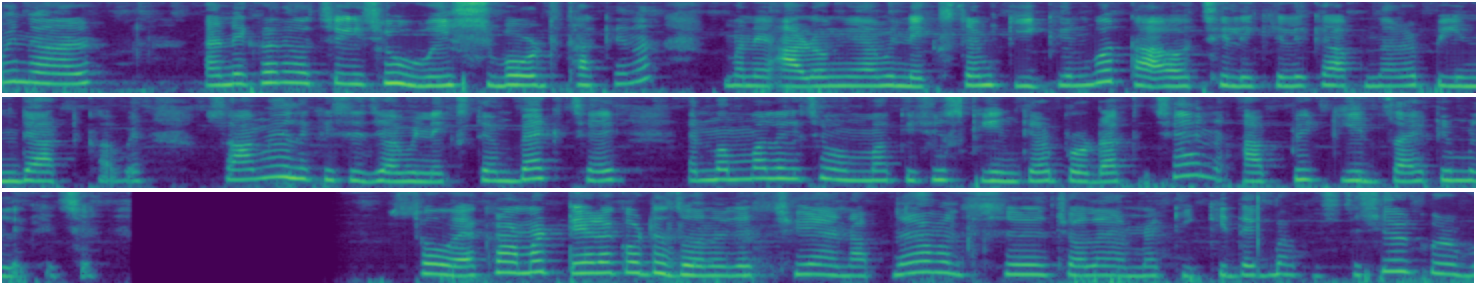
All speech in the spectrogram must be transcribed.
উইনার অ্যান্ড এখানে হচ্ছে কিছু উইশ বোর্ড থাকে না? মানে আরঙে আমি নেক্সট টাইম কী কিনবো, তা হচ্ছে লিখে লিখে আপনারা পিন দিয়ে আটকাবে। সো আমিও লিখেছি যে আমি নেক্সট টাইম ব্যাগ চাই। অ্যান্ড মাম্মা লিখেছে, মাম্মা কিছু স্কিন কেয়ার প্রোডাক্ট চাই অ্যান্ড আপনি কিডস আইটেম লিখেছে। সো এখন আমরা টেরাকোটা জোনে যাচ্ছি অ্যান্ড আপনারা আমাদের সাথে চলে আমরা কী কী দেখব আপনার সাথে শেয়ার করব।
